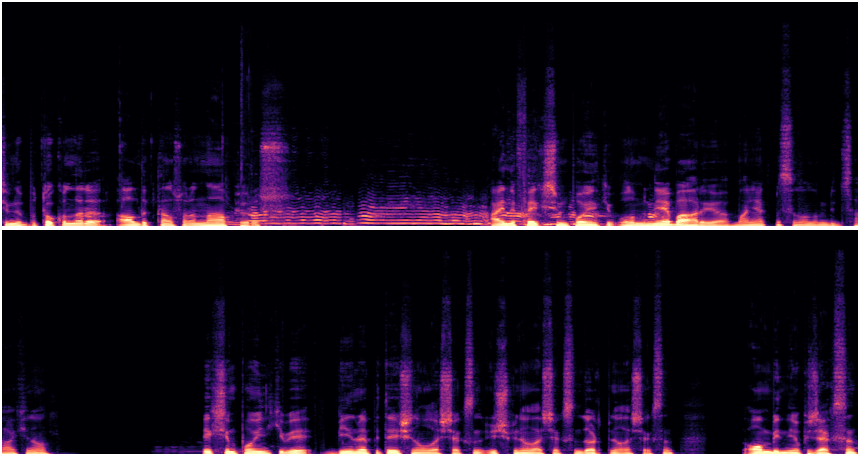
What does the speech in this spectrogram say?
Şimdi bu tokenları aldıktan sonra ne yapıyoruz? Aynı Faction Point gibi. Oğlum bu niye bağırıyor? Manyak mısın oğlum? Bir sakin ol. Faction Point gibi 1000 reputation'a ulaşacaksın. 3000'e ulaşacaksın. 4000'e ulaşacaksın. 10.000 yapacaksın.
